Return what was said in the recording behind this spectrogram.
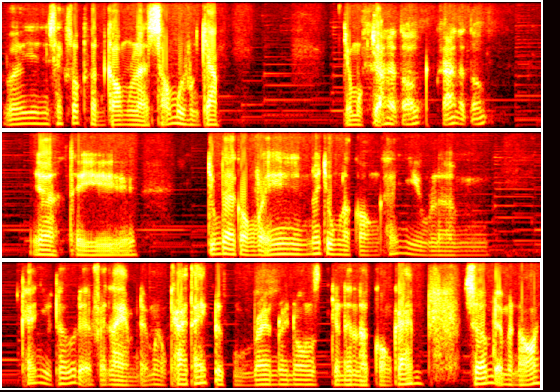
Với xác suất thành công là 60% trong một khá trận. là tốt khá là tốt Yeah, thì chúng ta còn phải nói chung là còn khá nhiều là khá nhiều thứ để phải làm để mà khai thác được Ryan Reynolds cho nên là còn khá sớm để mà nói.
